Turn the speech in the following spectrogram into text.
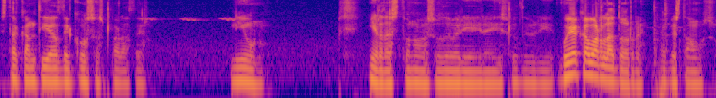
Esta cantidad de cosas para hacer. Ni uno. Mierda, esto no, eso debería ir ahí, eso debería. Voy a acabar la torre, ya que estamos.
